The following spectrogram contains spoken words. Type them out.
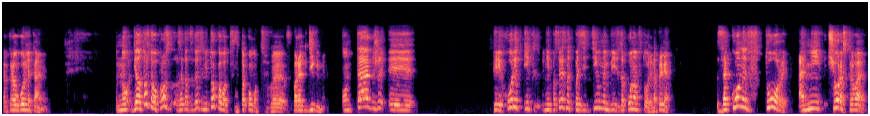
как краеугольный камень. Но дело в том, что вопрос задается не только вот в таком вот в, в парадигме, он также э, переходит и к, непосредственно к позитивным законам в Торе. Например, законы в Торы, они что раскрывают?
